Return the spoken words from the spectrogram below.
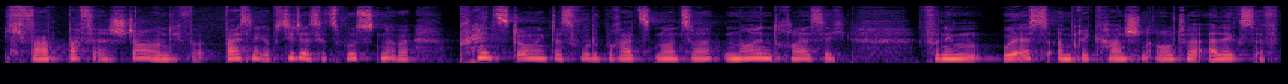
Ich war baff erstaunt. Ich weiß nicht, ob Sie das jetzt wussten, aber Brainstorming, das wurde bereits 1939 von dem US-amerikanischen Autor Alex F.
